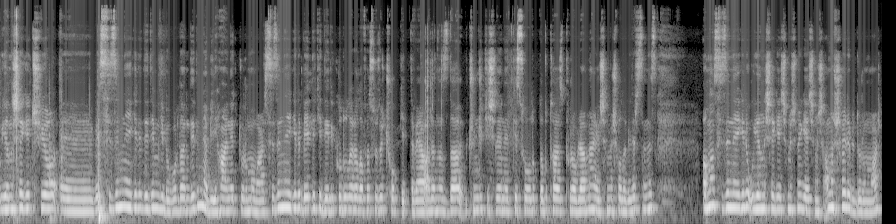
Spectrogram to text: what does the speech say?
Uyanışa geçiyor eee, ve sizinle ilgili dediğim gibi buradan dedim ya bir ihanet durumu var. Sizinle ilgili belli ki dedikodulara lafa söze çok gitti veya aranızda üçüncü kişilerin etkisi olup da bu tarz problemler yaşamış olabilirsiniz. Ama sizinle ilgili uyanışa geçmiş mi geçmiş. Ama şöyle bir durum var.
